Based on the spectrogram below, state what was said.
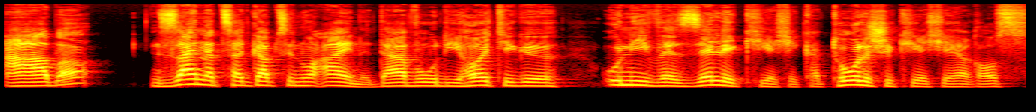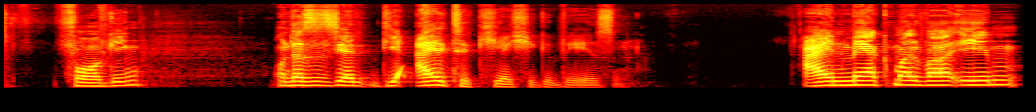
aber in seiner Zeit gab es ja nur eine, da wo die heutige universelle Kirche, katholische Kirche heraus vorging. Und das ist ja die alte Kirche gewesen. Ein Merkmal war eben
